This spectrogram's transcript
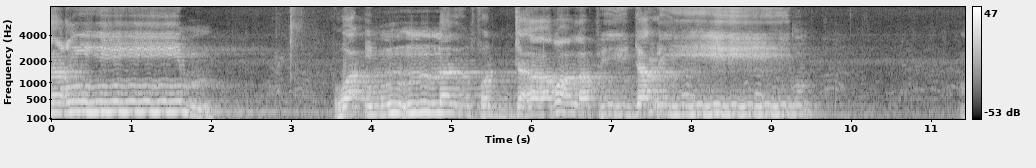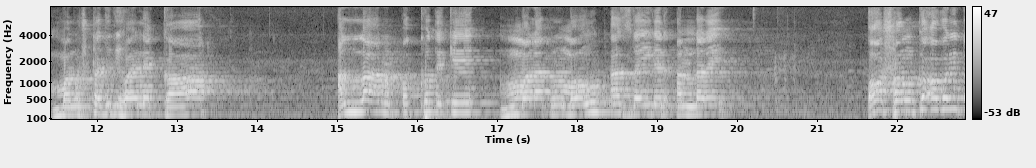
নাঈম। ওয়া ইন্নাল ফুজ্জার লাফি জাহিম মানুষটা যদি হয় নেককার, আল্লাহর পক্ষ থেকে মালাকুল মউত আজরাইলের আন্ডারে অসংখ্য অগণিত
